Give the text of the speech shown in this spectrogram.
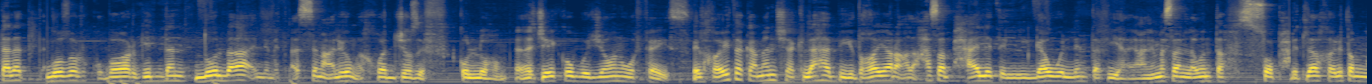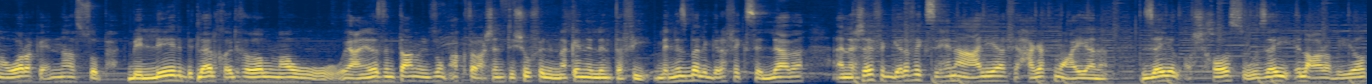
ثلاث جزر كبار جدا دول بقى اللي متقسم عليهم إخوات جوزيف كلهم جيكوب وجون وفيس. الخريطة كمان شكلها بيتغير على حسب حالة الجو اللي انت فيها. يعني مثلا لو انت في الصبح بتلاقي الخريطة منورة كأنها الصبح بالليل بتلاقي الخريطة ضلمة ويعني لازم تعمل zoom أكتر عشان تشوف المكان اللي انت فيه. بالنسبة ل graphics اللعبة أنا شايف ال graphics هنا عالية في حاجات معينة. زي الأشخاص وزي العربيات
